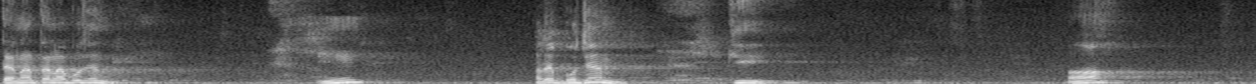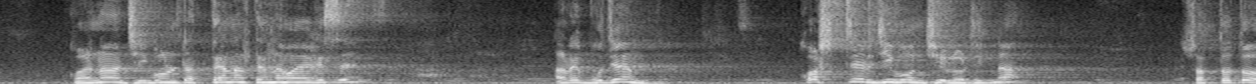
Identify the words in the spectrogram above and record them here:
তেনা তেনা বুঝেন? হুম? আরে বোঝেন? কি? কয় না, জীবনটা তেনা তেনা হয়ে গেছে? আরে বুঝেন? কষ্টের জীবন ছিল, ঠিক না? সত্য তো?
